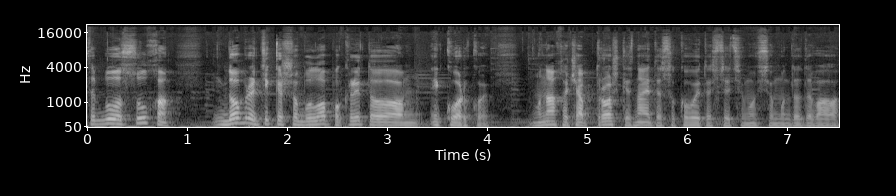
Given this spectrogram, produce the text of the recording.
Це було сухо. Добре, тільки що було покрито ікоркою. Вона хоча б трошки, знаєте, соковитості цьому всьому додавала.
